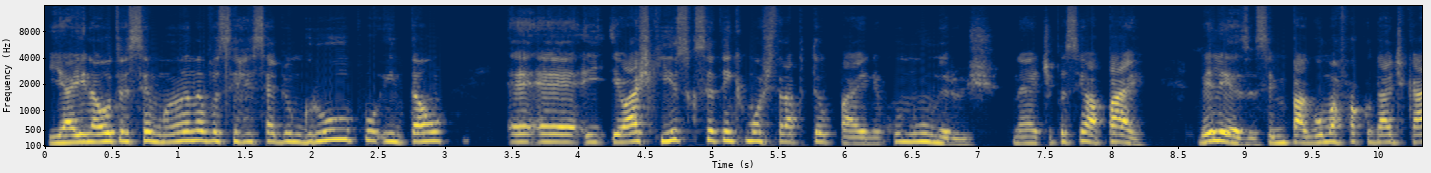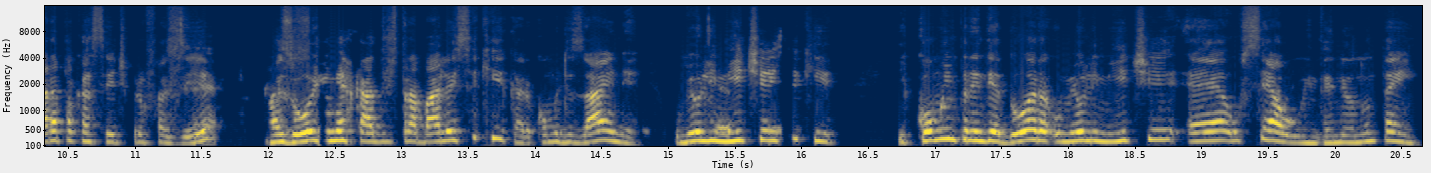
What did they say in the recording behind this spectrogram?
E aí na outra semana você recebe um grupo, então é, é, eu acho que isso que você tem que mostrar pro teu pai, né? Com números, né? Tipo assim, ó, pai, beleza, você me pagou uma faculdade cara pra cacete pra eu fazer, é. mas hoje o mercado de trabalho é esse aqui, cara. Como designer, o meu limite é esse aqui. E como empreendedora, o meu limite é o céu, entendeu? Não tem.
